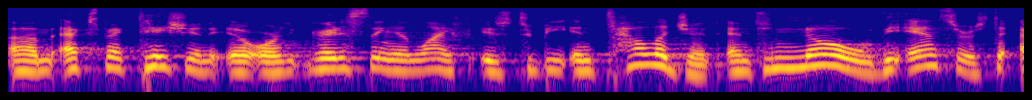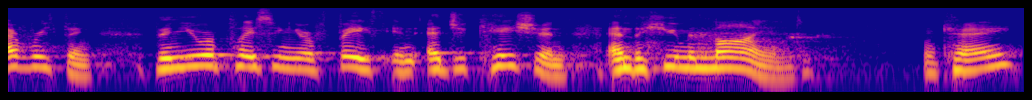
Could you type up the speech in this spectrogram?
um, expectation or greatest thing in life is to be intelligent and to know the answers to everything, then you are placing your faith in education and the human mind. Okay?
